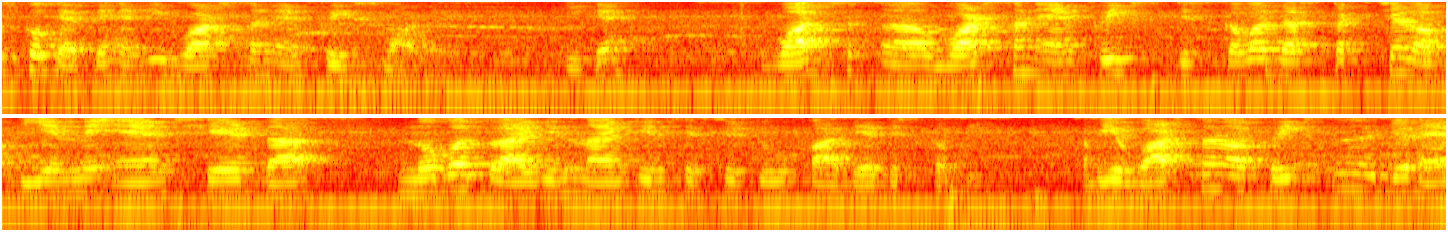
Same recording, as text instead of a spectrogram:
उसको कहते हैं जी वाटसन एंड क्रिक्स मॉडल ठीक है? Watson and Crick discovered the structure of DNA and shared the Nobel Prize in 1962 for their discovery अब ये वाटसन और क्रिक्स जो है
